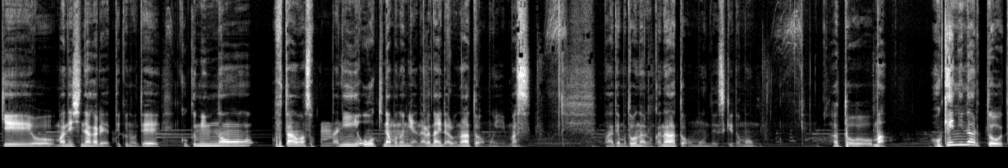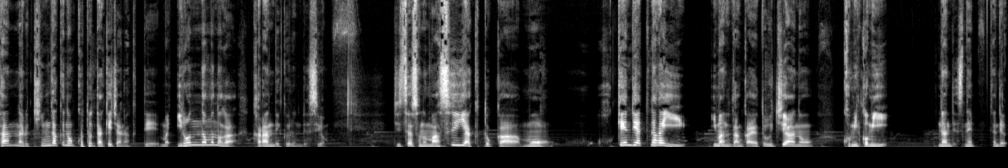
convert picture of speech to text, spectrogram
計を真似しながらやっていくので国民の負担はそんなに大きなものにはならないだろうなとは思います。まあでもどうなるのかなと思うんですけどもあとまあ保険になると単なる金額のことだけじゃなくて、まあ、いろんなものが絡んでくるんですよ。実はその麻酔薬とかも保険でやってない今の段階だとうちはあの込み込みなんですね。なんで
